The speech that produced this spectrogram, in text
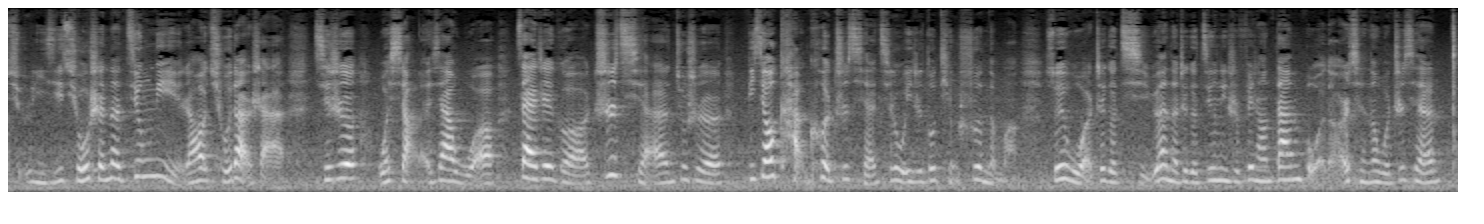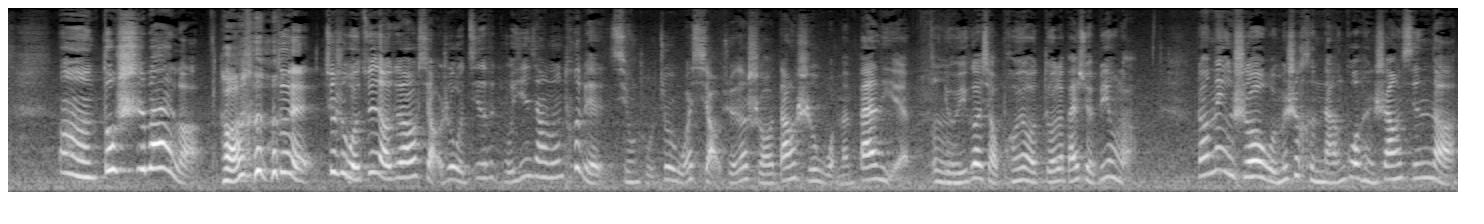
求以及求神的经历，然后求点啥。其实我想了一下，我在这个之前就是比较坎坷之前，其实我一直都挺顺的嘛，所以我这个祈愿的这个经历是非常单薄的，而且呢，我之前。嗯，都失败了。啊，对，就是我最早最早小时候，我记得我印象中特别清楚，就是我小学的时候，当时我们班里有一个小朋友得了白血病了，然后那个时候我们是很难过、很伤心的，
